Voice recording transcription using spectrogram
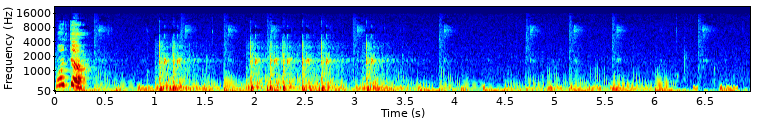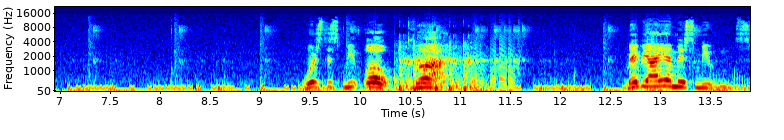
What the? Where's this mut? Oh God! Maybe I am missing mutants.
